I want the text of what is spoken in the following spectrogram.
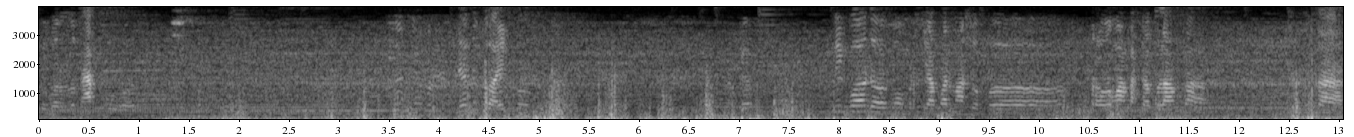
itu baru lu takut. Dia, dia, dia tuh baik kok ini gua udah mau persiapan masuk ke terowongan Kasablanka bentar.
